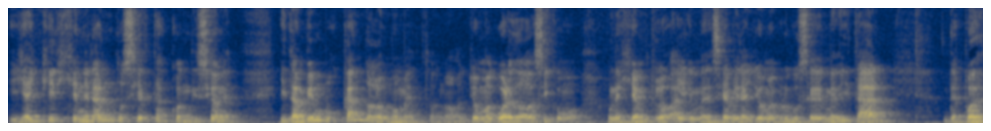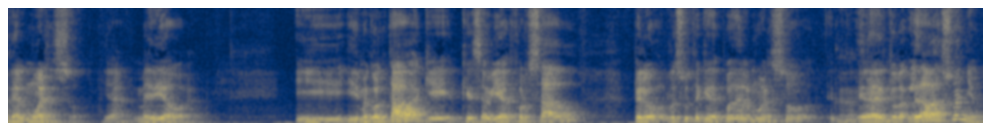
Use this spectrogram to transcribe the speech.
y hay que ir generando ciertas condiciones y también buscando los momentos, ¿no? Yo me acuerdo, así como un ejemplo, alguien me decía, mira, yo me propuse meditar después de almuerzo, ¿ya? Media hora. Y, y me contaba que, que se había esforzado, pero resulta que después del almuerzo era de- le daba sueño.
